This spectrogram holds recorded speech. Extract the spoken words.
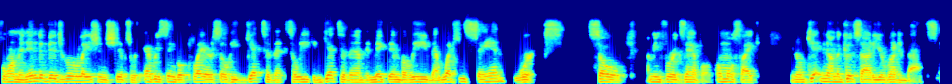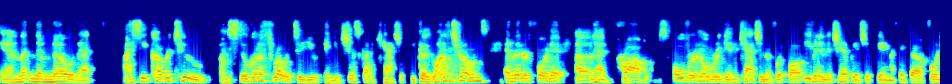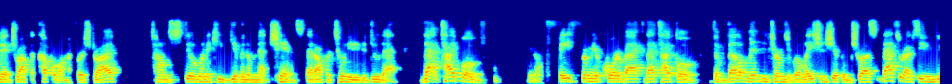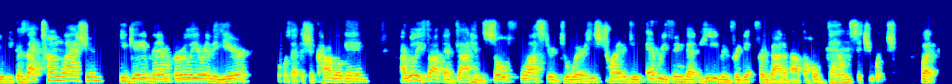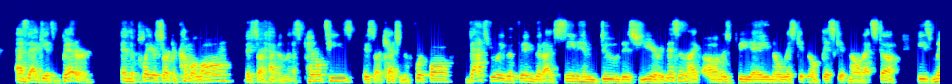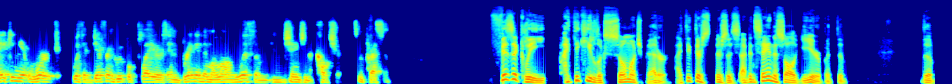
forming individual relationships with every single player so he get to them so he can get to them and make them believe that what he's saying works. So i mean for example almost like you know getting on the good side of your running backs and letting them know that I see cover two. I'm still going to throw it to you, and you just got to catch it because Ronald Jones and Leonard Fournette have had problems over and over again catching the football, even in the championship game. I think uh, Fournette dropped a couple on the first drive. Tom's still going to keep giving them that chance, that opportunity to do that. That type of, you know, faith from your quarterback, that type of development in terms of relationship and trust. That's what I've seen him do because that tongue lashing he gave them earlier in the year What was that the Chicago game. I really thought that got him so flustered to where he's trying to do everything that he even forget forgot about the whole down situation. But as that gets better and the players start to come along, they start having less penalties, they start catching the football. That's really the thing that I've seen him do this year. It isn't like, oh, there's BA, no risk it, no biscuit, and all that stuff. He's making it work with a different group of players and bringing them along with him and changing the culture. It's impressive. Physically, I think he looks so much better. I think there's there's this. I've been saying this all year, but the the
